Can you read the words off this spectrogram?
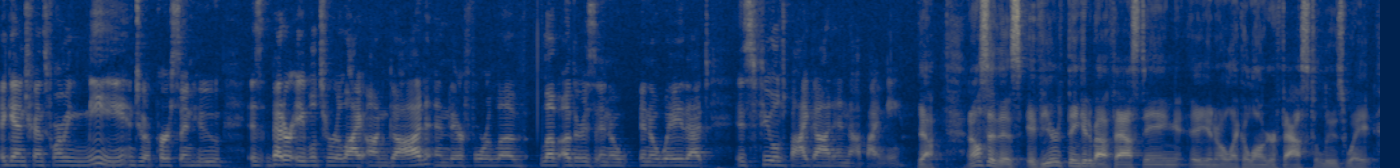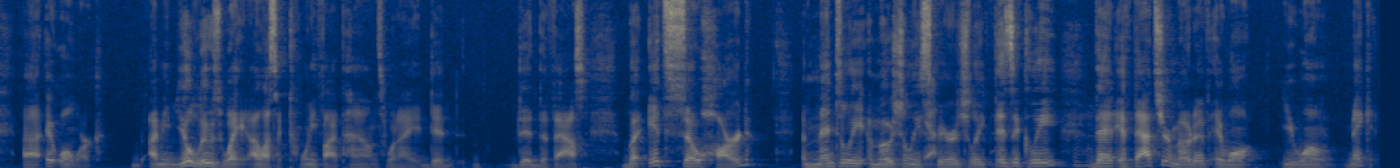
again transforming me into a person who is better able to rely on god and therefore love love others in a in a way that is fueled by God and not by me. Yeah, and I'll say this: if you're thinking about fasting, eh, you know, like a longer fast to lose weight, uh, it won't work. I mean, you'll lose weight. I lost like 25 pounds when I did did the fast, but it's so hard mentally, emotionally, yeah. spiritually, physically mm-hmm. that if that's your motive, it won't you won't make it.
